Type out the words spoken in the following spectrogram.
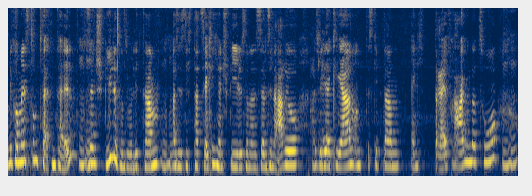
Wir kommen jetzt zum zweiten Teil. Das ist Mhm. ein Spiel, das wir uns überlegt haben. Also es ist nicht tatsächlich ein Spiel, sondern es ist ein Szenario, das wir Okay. dir erklären und es gibt dann eigentlich drei Fragen dazu. Mhm.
